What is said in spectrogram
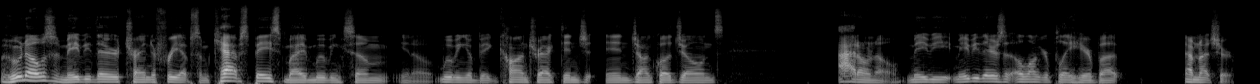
who knows? Maybe they're trying to free up some cap space by moving some, you know, moving a big contract in in Jonquel Jones. I don't know. Maybe maybe there's a longer play here, but I'm not sure.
